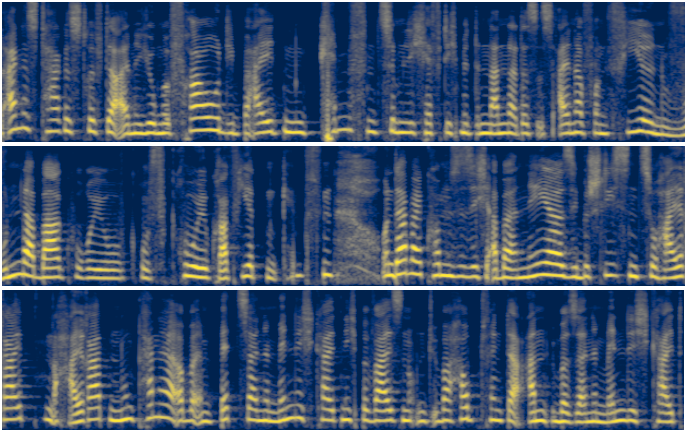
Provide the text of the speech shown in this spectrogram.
eines Tages trifft er eine junge Frau. Die beiden kämpfen ziemlich heftig miteinander. Das ist einer von vielen wunderbar choreografierten Kämpfen. Und dabei kommen sie sich aber näher. Sie beschließen zu heiraten. heiraten. Nun kann er aber im Bett seine Männlichkeit nicht beweisen und überhaupt fängt er an, über seine Männlichkeit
